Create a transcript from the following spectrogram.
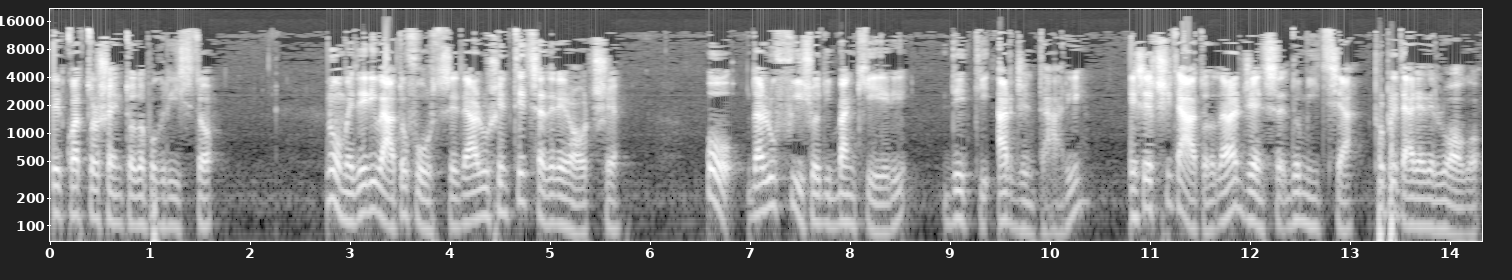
del 400 d.C., nome derivato forse dalla lucentezza delle rocce o dall'ufficio di banchieri, detti argentari, esercitato dalla gens Domizia, proprietaria del luogo.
